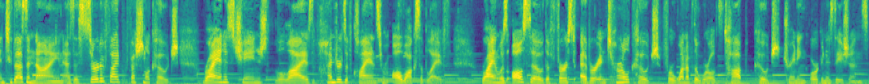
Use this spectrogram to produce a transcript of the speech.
in 2009 as a certified professional coach, Ryan has changed the lives of hundreds of clients from all walks of life. Ryan was also the first ever internal coach for one of the world's top coach training organizations,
